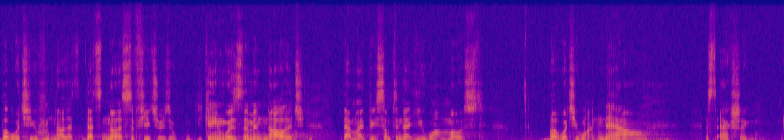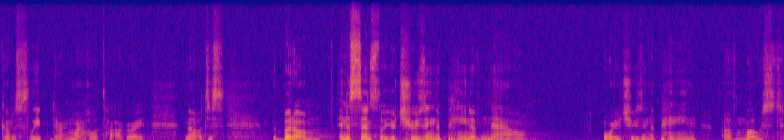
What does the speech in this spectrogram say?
But what you no, that's that's no, that's the future. So you gain wisdom and knowledge. That might be something that you want most. But what you want now is to actually go to sleep during my whole talk, right? No, just but um in a sense though, you're choosing the pain of now or you're choosing the pain of most.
